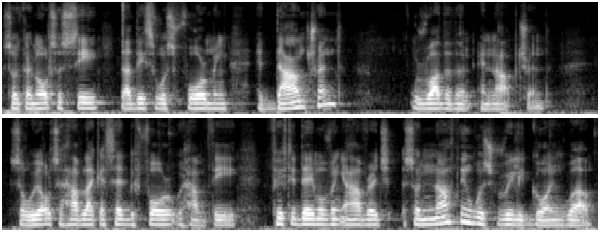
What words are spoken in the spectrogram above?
So you can also see that this was forming a downtrend rather than an uptrend. So we also have, like I said before, we have the 50 day moving average. So nothing was really going well.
